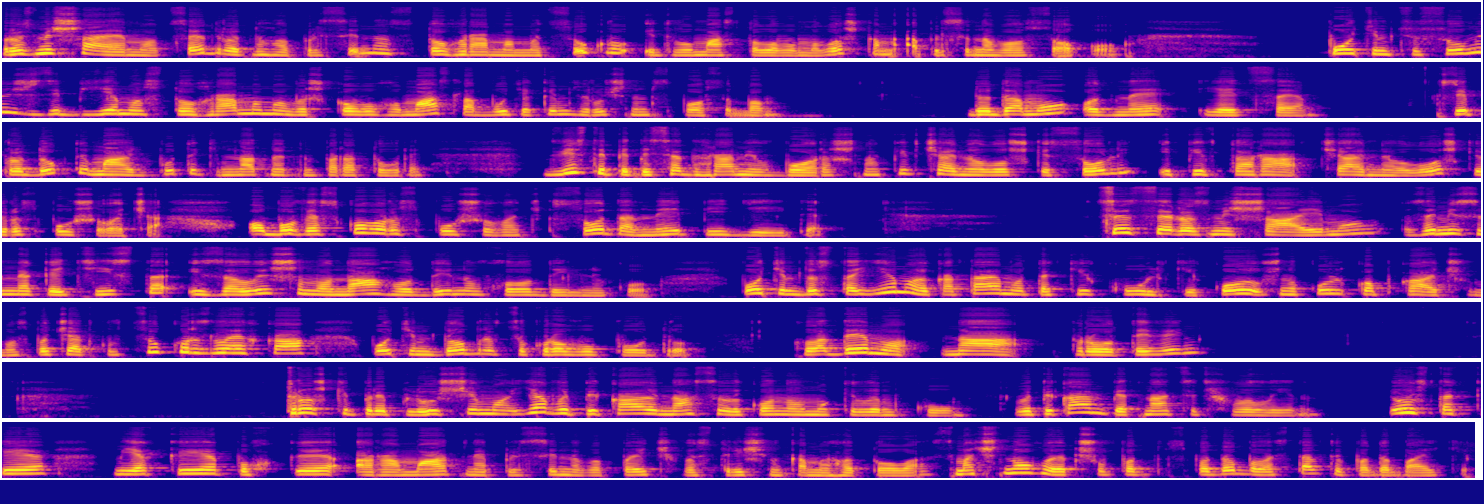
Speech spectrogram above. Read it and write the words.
Розмішаємо цедру одного апельсина з 100 грамами цукру і 2 столовими ложками апельсинового соку. Потім цю суміш зіб'ємо 100 грамами вершкового масла будь-яким зручним способом. Додамо одне яйце. Всі продукти мають бути кімнатної температури. 250 грамів борошна, пів чайної ложки солі і 1,5 чайної ложки розпушувача. Обов'язково розпушувач, сода не підійде. Це все розмішаємо, замісимо м'яке тісто і залишимо на годину в холодильнику. Потім достаємо і катаємо такі кульки. Кожну кульку обкачуємо. Спочатку в цукор злегка, потім добре в цукрову пудру. Кладемо на противень, трошки приплющимо. Я випікаю на силиконовому килимку. Випікаємо 15 хвилин. І ось таке м'яке, пухке, ароматне апельсинове печиво з тріщинками готове. Смачного, якщо сподобалось, ставте вподобайки.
